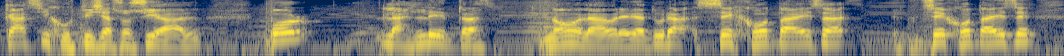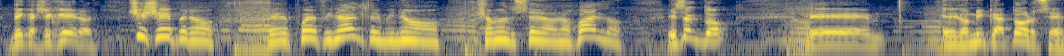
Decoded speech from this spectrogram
Casi Justicia Social por las letras, ¿no? La abreviatura CJS, CJS de Callejeros. Sí, sí, pero eh, después al final terminó llamándose Don Osvaldo. Exacto. Eh, en el 2014,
